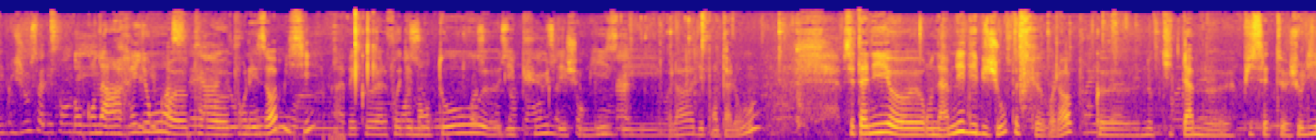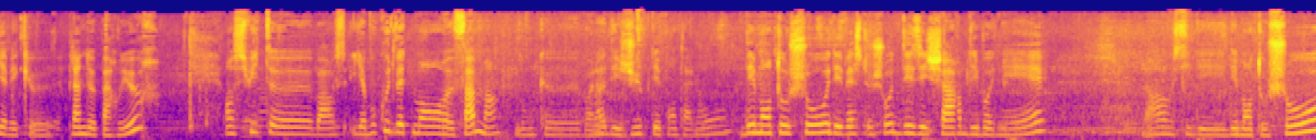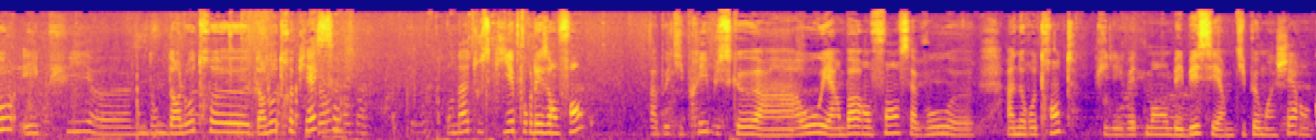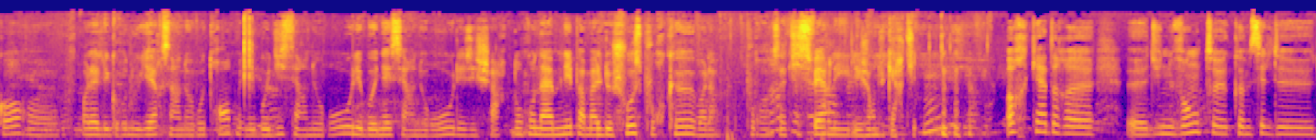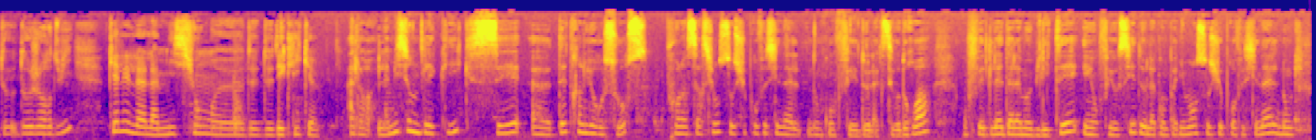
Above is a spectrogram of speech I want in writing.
Donc on a un rayon euh, pour, euh, pour les hommes ici, avec euh, à la fois des manteaux, des pulls, des chemises, des, voilà, des pantalons. Cette année, euh, on a amené des bijoux parce que voilà, pour que nos petites dames euh, puissent être jolies avec euh, plein de parures. Ensuite, euh, bah, il y a beaucoup de vêtements euh, femmes, hein. donc euh, voilà, des jupes, des pantalons, des manteaux chauds, des vestes chaudes, des écharpes, des bonnets. Là aussi des, manteaux chauds. Et puis euh, donc dans l'autre dans l'autre pièce, on a tout ce qui est pour les enfants à petit prix puisque un haut et un bas enfant ça vaut euh, 1,30€. Puis les vêtements bébés c'est un petit peu moins cher encore. Euh, voilà les grenouillères c'est 1,30€, mais les bodys c'est 1€, les bonnets c'est 1€, les écharpes. Donc on a amené pas mal de choses pour que voilà pour euh, satisfaire les, les gens du quartier. Hors cadre euh, d'une vente comme celle d'aujourd'hui, quelle est la, la mission de, de Déclic? Alors, la mission de Déclic, c'est euh, d'être un lieu ressource pour l'insertion socio-professionnelle. Donc, on fait de l'accès au droit, on fait de l'aide à la mobilité et on fait aussi de l'accompagnement socio-professionnel, donc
